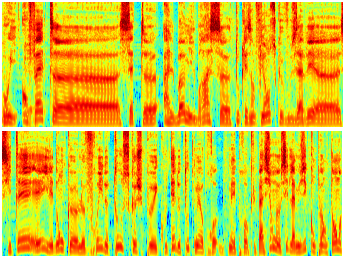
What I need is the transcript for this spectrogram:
Oui, en fait, euh, cet euh, album, il brasse euh, toutes les influences que vous avez euh, citées et il est donc euh, le fruit de tout ce que je peux écouter, de toutes mes, pro- mes préoccupations, mais aussi de la musique qu'on peut entendre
